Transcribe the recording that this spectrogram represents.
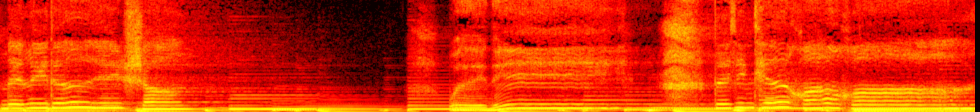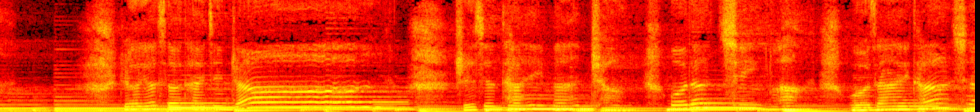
美丽的衣裳。为你这夜色太紧张，时间太漫长。我的情郎，我在他乡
